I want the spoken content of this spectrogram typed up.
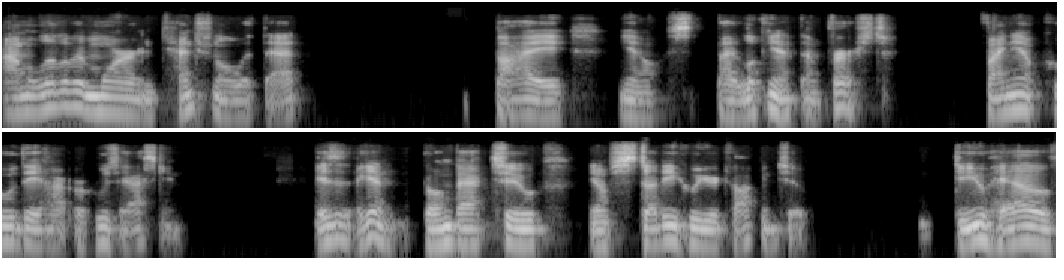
I'm a little bit more intentional with that by, you know, by looking at them first, finding out who they are or who's asking. Is it again going back to you know study who you're talking to? Do you have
